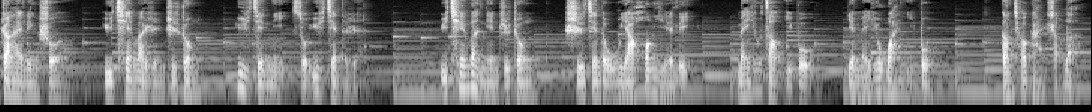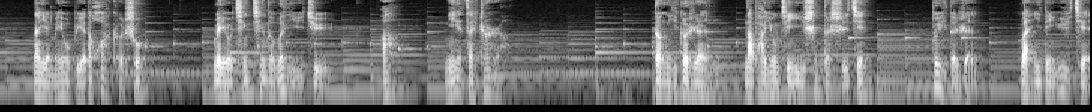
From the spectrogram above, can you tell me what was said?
张爱玲说：“于千万人之中，遇见你所遇见的人；于千万年之中，时间的无涯荒野里，没有早一步，也没有晚一步，刚巧赶上了，那也没有别的话可说，唯有轻轻地问一句：‘啊，你也在这儿啊？’等一个人，哪怕用尽一生的时间，对的人。”晚一点遇见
